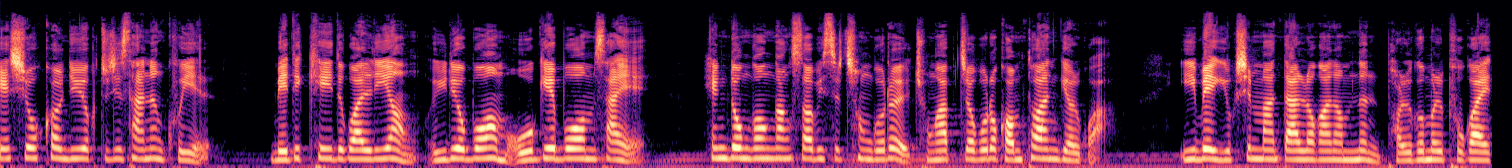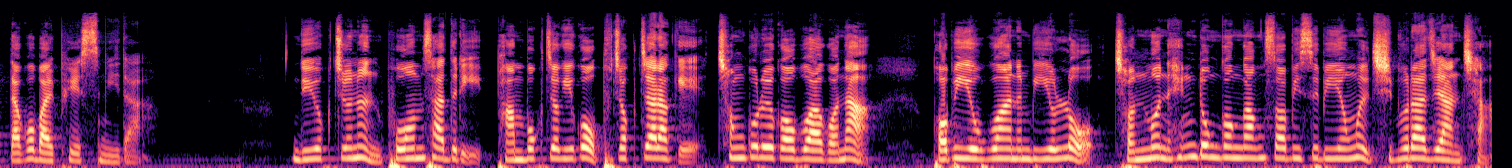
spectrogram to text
캐시 호컬 뉴욕 주지사는 9일 메디케이드 관리형 의료보험 5개 보험사에 행동건강 서비스 청구를 종합적으로 검토한 결과 260만 달러가 넘는 벌금을 부과했다고 발표했습니다. 뉴욕주는 보험사들이 반복적이고 부적절하게 청구를 거부하거나 법이 요구하는 비율로 전문 행동건강 서비스 비용을 지불하지 않자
